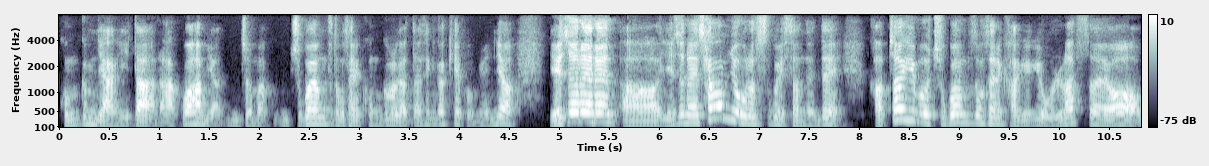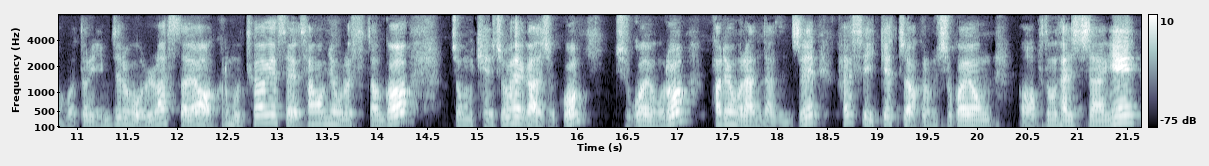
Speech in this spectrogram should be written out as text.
공급량이다라고 하면 좀 주거용 부동산의 공급을 갖다 생각해 보면요. 예전에는 어, 예전에 상업용으로 쓰고 있었는데 갑자기 뭐 주거용 부동산의 가격이 올랐어요. 뭐 또는 임대료가 올랐어요. 그럼 어떻게 하겠어요? 상업 용으로 쓰던 거 좀 개조해가지고 주거용으로 활용을 한다든지 할 수 있겠죠. 그럼 주거용 어, 부동산 시장의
